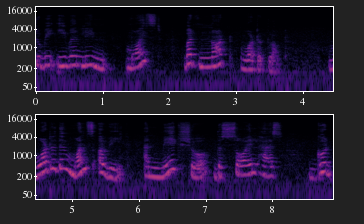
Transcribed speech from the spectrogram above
to be evenly moist but not waterlogged. Water them once a week and make sure the soil has good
